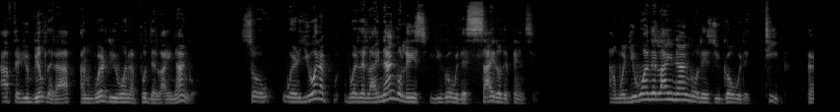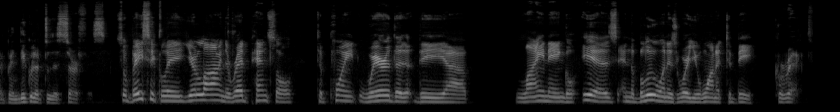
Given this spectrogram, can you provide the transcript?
after you build it up, and where do you want to put the line angle? So where you want to where the line angle is, you go with the side of the pencil. And when you want the line angle is you go with the tip perpendicular to the surface. So basically, you're allowing the red pencil to point where the the uh, line angle is, and the blue one is where you want it to be. Correct.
